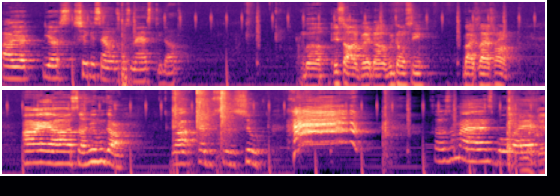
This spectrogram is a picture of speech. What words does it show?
Oh, your your chicken sandwich was nasty though. Well, it's all good though. We gonna see this last round. All right, y'all. So here we go. Rock paper scissors shoot. Close my eyes, boy.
